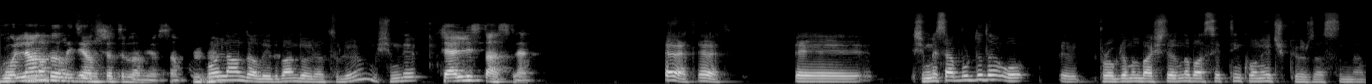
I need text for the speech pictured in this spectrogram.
Hollandalıydı yanlış hatırlamıyorsam. Hollandalıydı ben de öyle hatırlıyorum. Şimdi Cellist aslen. Evet, evet. Ee, şimdi mesela burada da o e, programın başlarında bahsettiğin konuya çıkıyoruz aslında.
